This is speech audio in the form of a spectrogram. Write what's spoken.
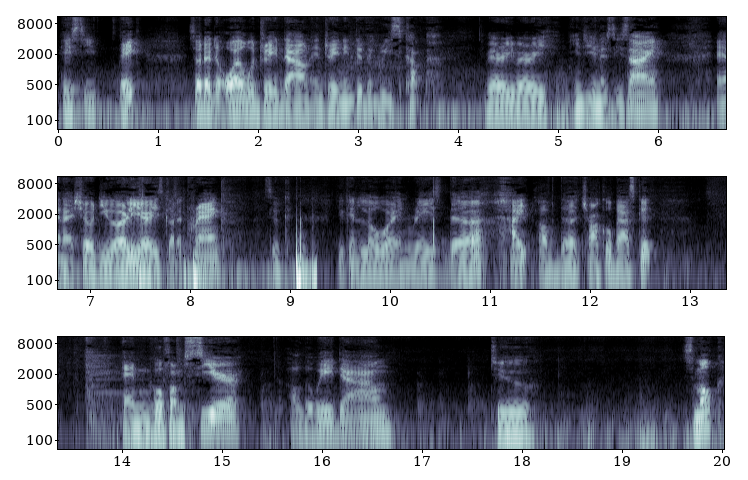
hasty bake so that the oil will drain down and drain into the grease cup. Very, very ingenious design. And I showed you earlier, it's got a crank. So you can lower and raise the height of the charcoal basket and go from sear all the way down to smoke.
